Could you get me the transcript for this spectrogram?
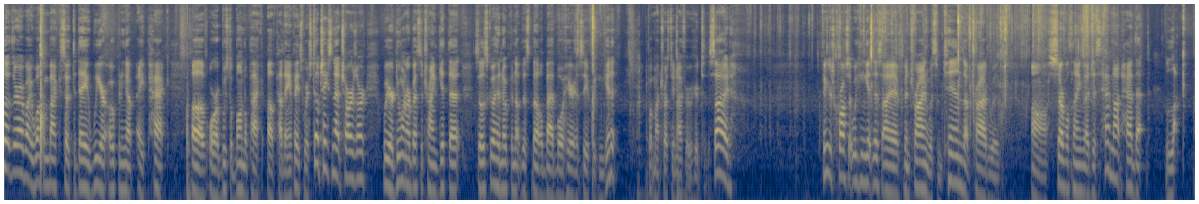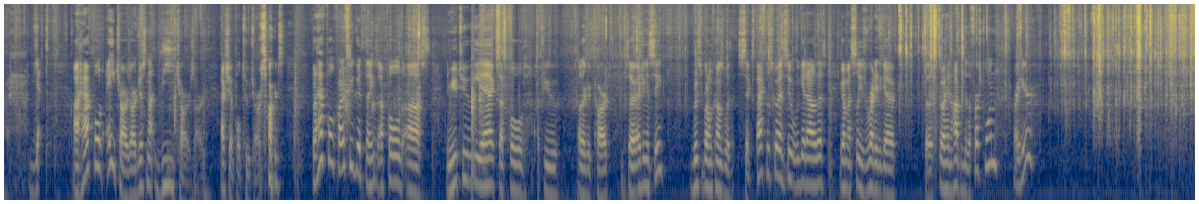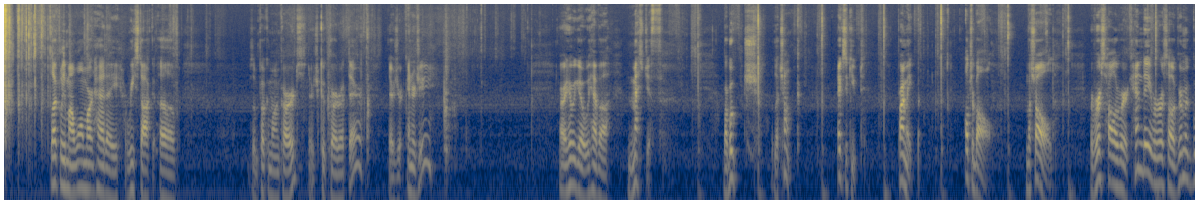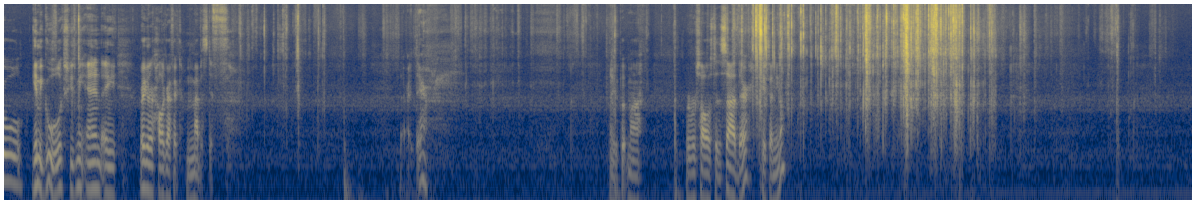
What's up there everybody? Welcome back. So today we are opening up a pack of, or a booster bundle pack of Paldean Fates. We're still chasing that Charizard. We are doing our best to try and get that. So let's go ahead and open up this little bad boy here and see if we can get it. Put my trusty knife over here to the side. Fingers crossed that we can get this. I have been trying with some tins. I've tried with uh, several things. I just have not had that luck yet. I have pulled a Charizard, just not the Charizard. Actually, I pulled two Charizards. But I have pulled quite a few good things. I've pulled uh, the Mewtwo EX. I've pulled a few other good cards. So as you can see, Booster Bundle comes with six packs. Let's go ahead and see what we get out of this. I got my sleeves ready to go. So let's go ahead and hop into the first one right here. Luckily, my Walmart had a restock of some Pokemon cards. There's your good card right there. There's your energy. All right, here we go. We have a Maschiff, Barboach, Lechonk, Exeggcute, Primeape, Ultra Ball, Mashald, Reverse Hollow Rare Candy, Reverse Hollow Grimaghoul, Gimmighoul, excuse me, and a regular holographic Maschiff. That right there. I need to put my reverse hollows to the side there in case I need them.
